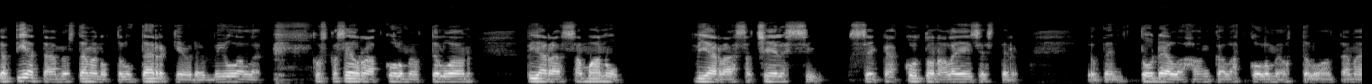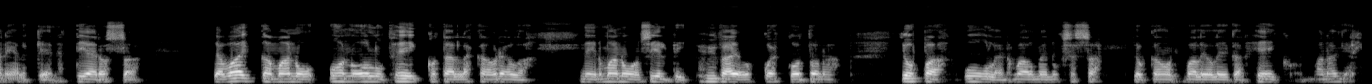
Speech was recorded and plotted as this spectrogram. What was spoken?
ja tietää myös tämän ottelun tärkeyden Villalle, koska seuraat kolme ottelua on vieraassa Manu, vieraassa Chelsea sekä kotona Leicester, joten todella hankalat kolme ottelua on tämän jälkeen tiedossa. Ja vaikka Manu on ollut heikko tällä kaudella, niin Manu on silti hyvä joukkue kotona jopa Uulen valmennuksessa, joka on valioliikan heikoin manageri.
